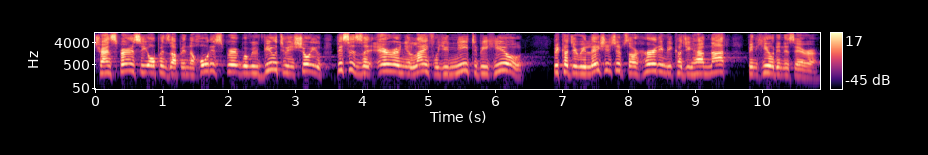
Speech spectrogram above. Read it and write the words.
Transparency opens up, and the Holy Spirit will reveal to you and show you this is an area in your life where you need to be healed because your relationships are hurting because you have not been healed in this area.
